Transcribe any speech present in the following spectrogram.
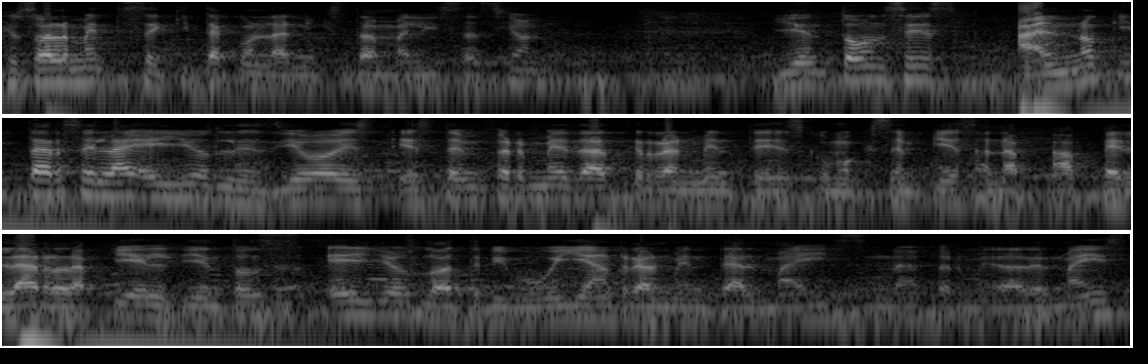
que solamente se quita con la nixtamalización. Y entonces, al no quitársela, ellos les dio esta enfermedad que realmente es como que se empiezan a, pelar la piel. Y entonces ellos lo atribuían realmente al maíz, una enfermedad del maíz.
